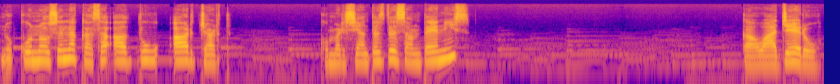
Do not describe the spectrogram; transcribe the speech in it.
¿No conocen la casa Atu Archard? ¿Comerciantes de San Denis? Caballero,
